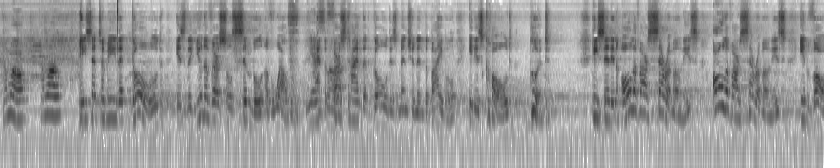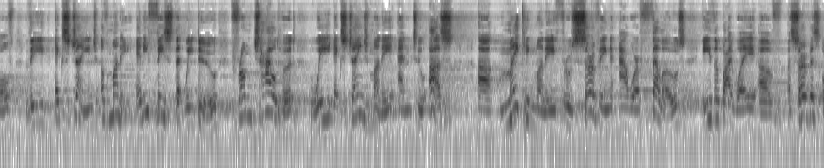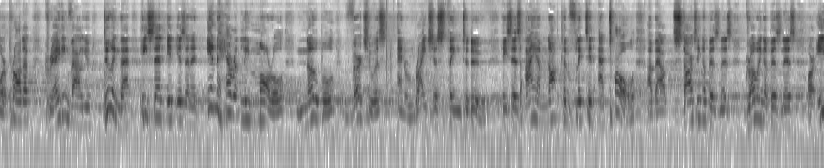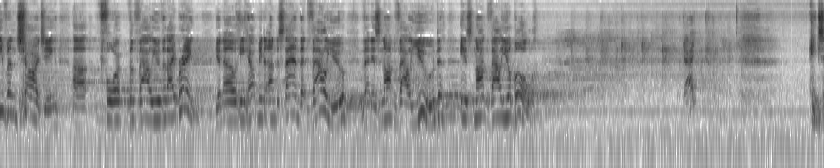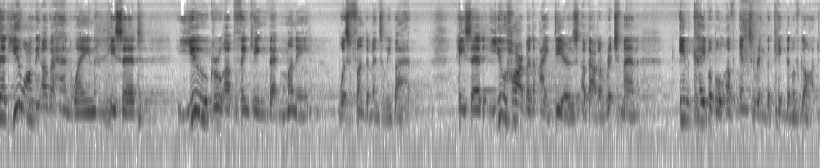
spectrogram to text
Come on, come on. He said to me that gold is the universal symbol of wealth. Yes, and the Lord. first time that gold is mentioned in the Bible, it is called good. He said, in all of our ceremonies, all of our ceremonies involve the exchange of money. Any feast that we do from childhood, we exchange money, and to us, uh, making money through serving our fellows either by way of a service or a product, creating value, doing that, he said it is an inherently moral, noble, virtuous, and righteous thing to do. He says, I am not conflicted at all about starting a business, growing a business, or even charging uh, for the value that I bring. You know, he helped me to understand that value that is not valued is not valuable. Okay? He said, You, on the other hand, Wayne, he said, you grew up thinking that money was fundamentally bad. He said, You harbored ideas about a rich man incapable of entering the kingdom of God.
